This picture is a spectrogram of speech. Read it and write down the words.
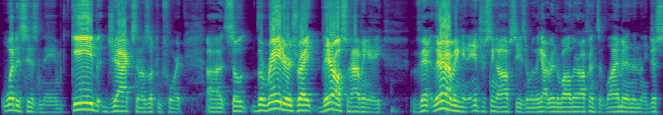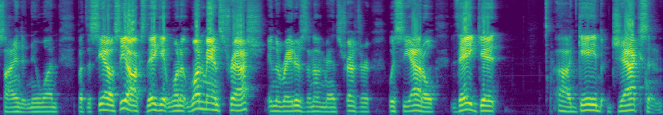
what is his name? Gabe Jackson. I was looking for it. Uh, so the Raiders, right? They're also having a they're having an interesting offseason where they got rid of all their offensive linemen and then they just signed a new one. But the Seattle Seahawks, they get one one man's trash in the Raiders, another man's treasure with Seattle. They get uh, Gabe Jackson.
